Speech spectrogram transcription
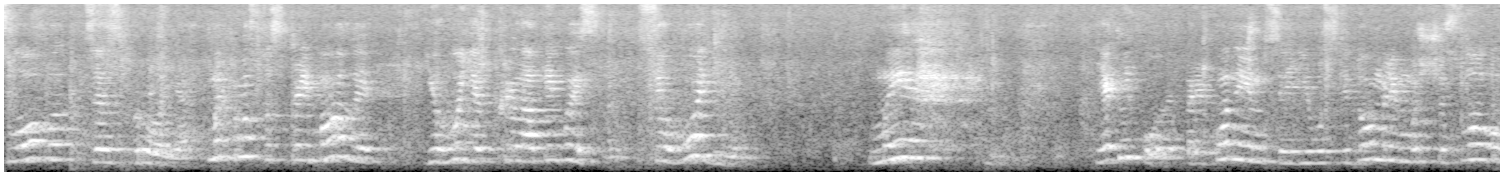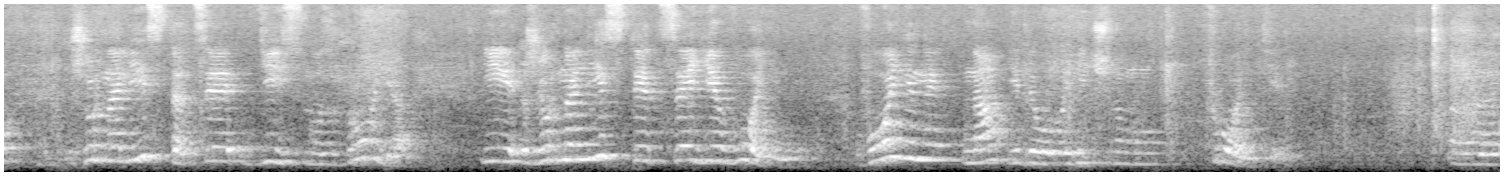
слово це зброя. Ми просто сприймали його як крилатий вислів. Сьогодні ми як ніколи, переконуємося і усвідомлюємо, що слово журналіста це дійсно зброя, і журналісти це є воїни, воїни на ідеологічному фронті. Е,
